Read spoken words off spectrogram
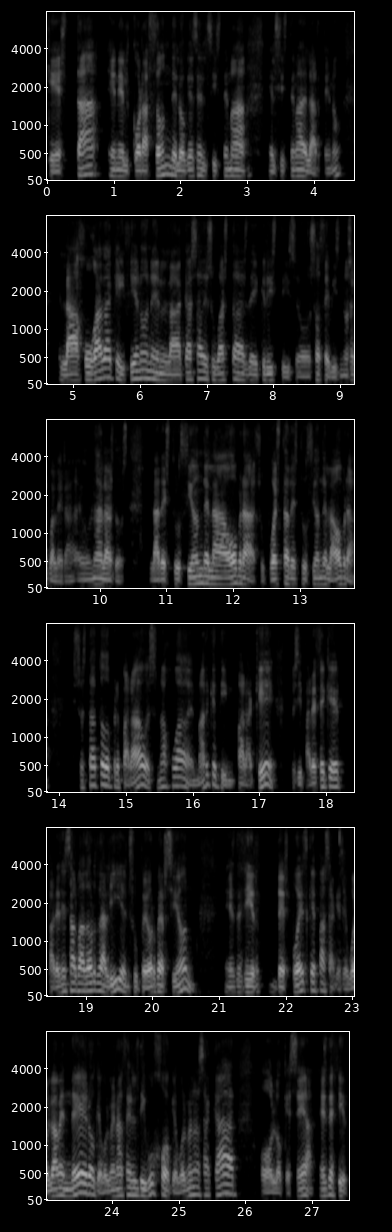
que está en el corazón de lo que es el sistema, el sistema del arte? ¿no? La jugada que hicieron en la casa de subastas de Christie's o Sotheby's, no sé cuál era, una de las dos, la destrucción de la obra, supuesta destrucción de la obra, eso está todo preparado, es una jugada de marketing. ¿Para qué? Pues si parece que parece Salvador Dalí en su peor versión. Es decir, después, ¿qué pasa? Que se vuelve a vender o que vuelven a hacer el dibujo o que vuelven a sacar o lo que sea. Es decir,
